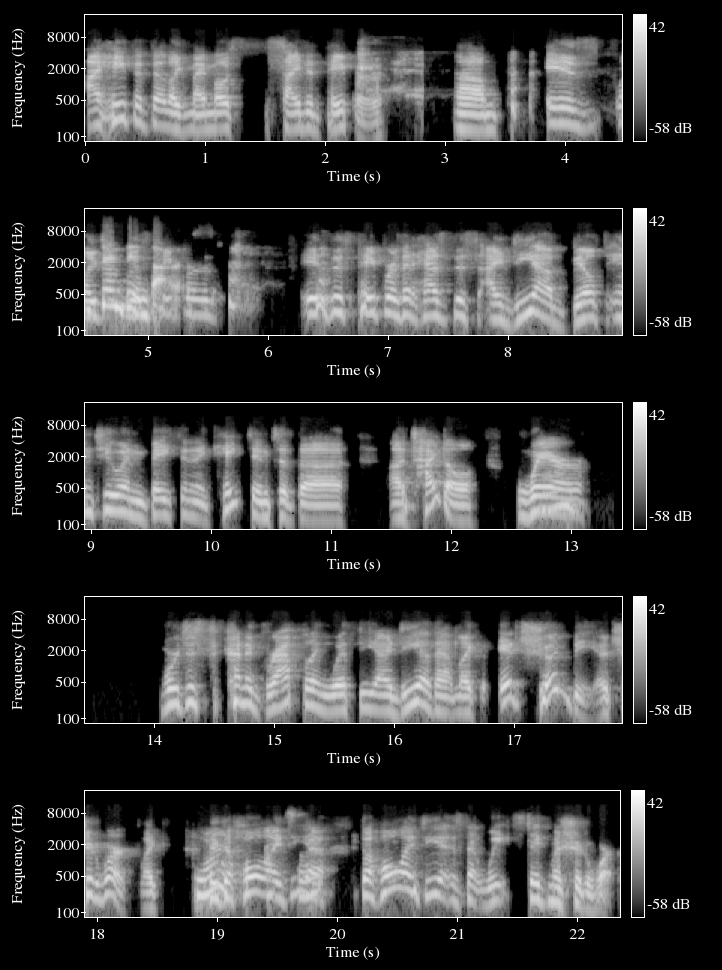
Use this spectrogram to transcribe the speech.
I hate that the like my most cited paper um, is like Don't this paper is this paper that has this idea built into and baked in and caked into the uh, title where mm. we're just kind of grappling with the idea that like it should be it should work. Like, yeah, like the whole absolutely. idea the whole idea is that weight stigma should work.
